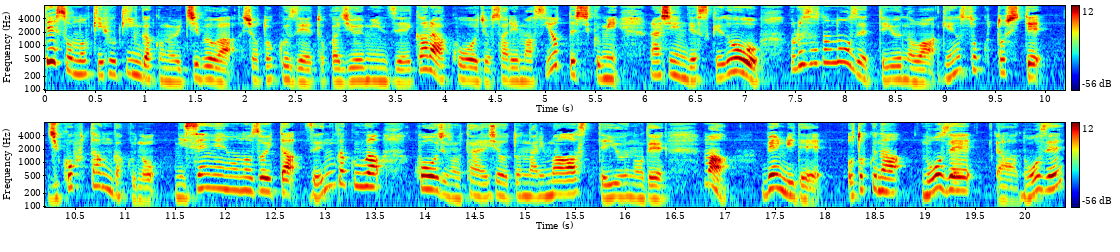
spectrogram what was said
でその寄付金額の一部が所得税とか住民税から控除されますよって仕組みらしいんですけどふるさと納税っていうのは原則として自己負担額の2000円を除いた全額が控除の対象となりますっていうのでまあ便利でお得な納税あ納税？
